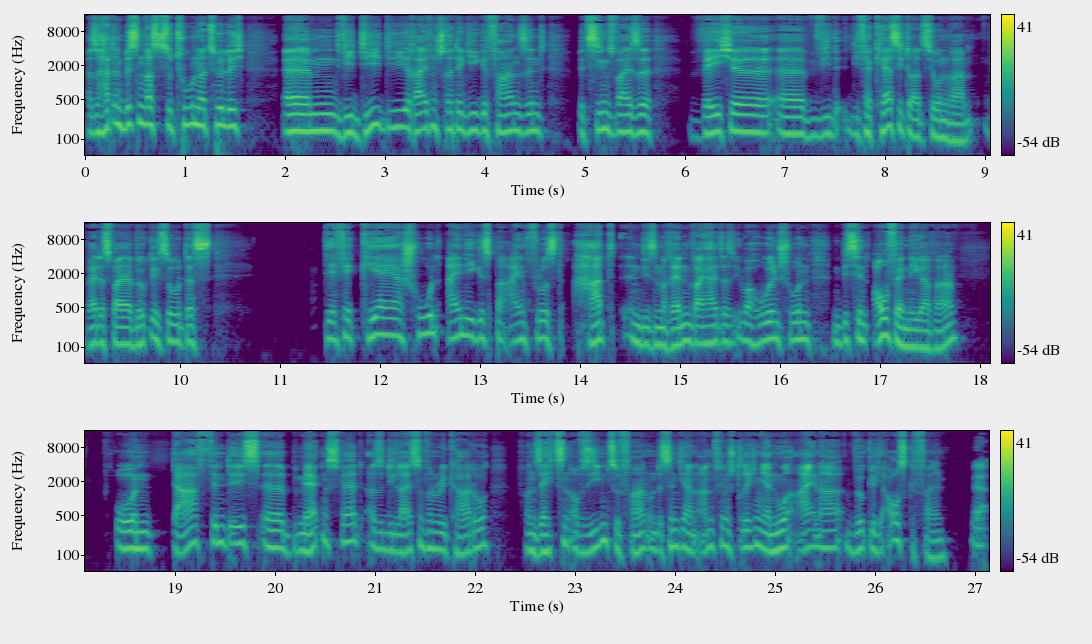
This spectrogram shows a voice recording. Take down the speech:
Also hat ein bisschen was zu tun natürlich, ähm, wie die die Reifenstrategie gefahren sind, beziehungsweise welche, äh, wie die Verkehrssituation war. Weil das war ja wirklich so, dass der Verkehr ja schon einiges beeinflusst hat in diesem Rennen, weil halt das Überholen schon ein bisschen aufwendiger war. Und da finde ich es äh, bemerkenswert, also die Leistung von Ricardo von 16 auf 7 zu fahren. Und es sind ja in Anführungsstrichen ja nur einer wirklich ausgefallen. Ja,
